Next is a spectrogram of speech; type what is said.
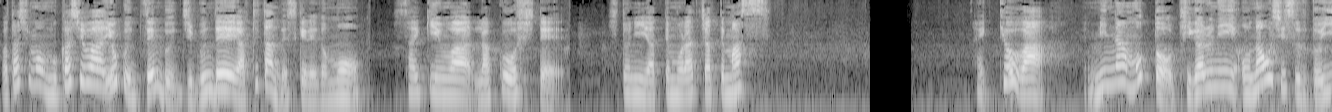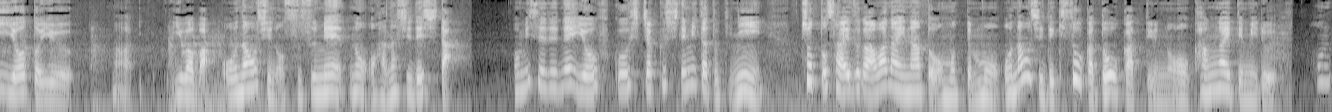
私も昔はよく全部自分でやってたんですけれども、最近は楽をして人にやってもらっちゃってます。はい、今日はみんなもっと気軽にお直しするといいよという、まあ、いわばお直しのすすめのお話でした。お店でね、洋服を試着してみた時に、ちょっとサイズが合わないなと思っても、お直しできそうかどうかっていうのを考えてみる。本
